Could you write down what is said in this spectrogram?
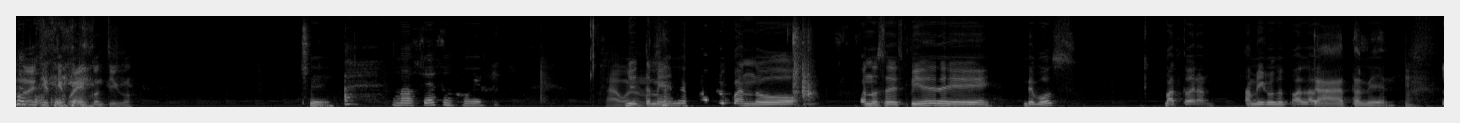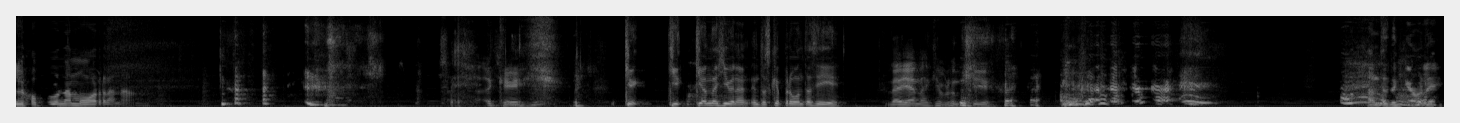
No dejes que jueguen contigo. Sí. No seas un juguete. Ah, bueno, Yo no también me cuando, cuando se despide de, de vos. Vato, eran amigos de toda la vida. Ah, también. Le dejó por una morra, no. sé. Ok. ¿Qué, qué, qué onda, Gibran? Entonces, ¿qué pregunta sigue? Diana, ¿qué pregunta sigue? Antes de que hable.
